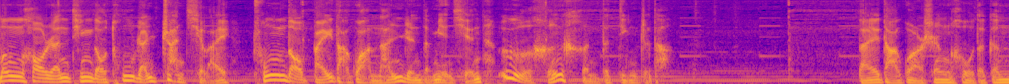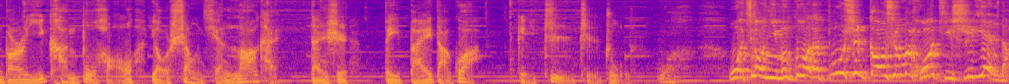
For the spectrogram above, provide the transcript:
孟浩然听到，突然站起来。冲到白大褂男人的面前，恶狠狠地盯着他。白大褂身后的跟班一看不好，要上前拉开，但是被白大褂给制止住了。我我叫你们过来，不是搞什么活体实验的，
